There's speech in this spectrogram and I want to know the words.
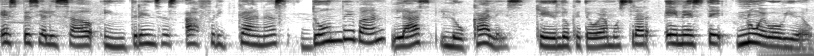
especializado en trenzas africanas donde van las locales, que es lo que te voy a mostrar en este nuevo video.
